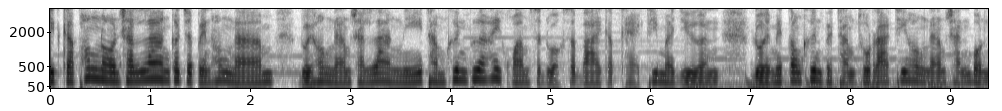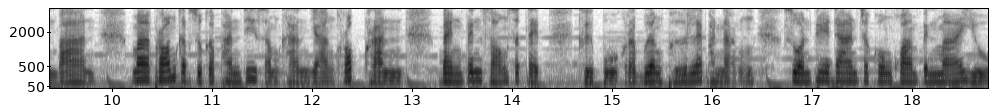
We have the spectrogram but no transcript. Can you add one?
ติดกับห้องนอนชั้นล่างก็จะเป็นห้องน้ำ โดยห้องน้ำชั้นล่างนี้ทำขึ้นเพื่อให้ความสะดวกสบายกับแขกที่มาเยือน โดยไม่ต้องขึ้นไปทำธุระที่ห้องน้ำชั้นบนบ้าน มาพร้อมกับสุขภัณฑ์ที่สำคัญอย่างครบครัน แบ่งเป็น 2 สเต็ป คือปูกระเบื้องพื้นและผนัง ส่วนเพดานจะคงความเป็นไม้อยู่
